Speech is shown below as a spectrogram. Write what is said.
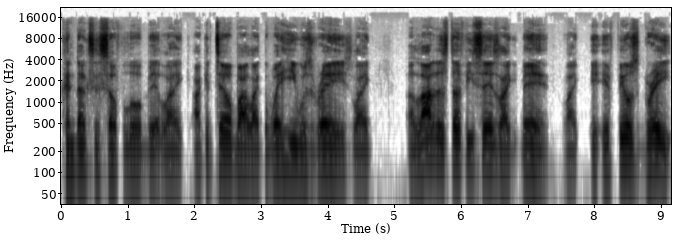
conducts himself a little bit. Like I could tell by like the way he was raised. Like a lot of the stuff he says, like man, like it, it feels great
